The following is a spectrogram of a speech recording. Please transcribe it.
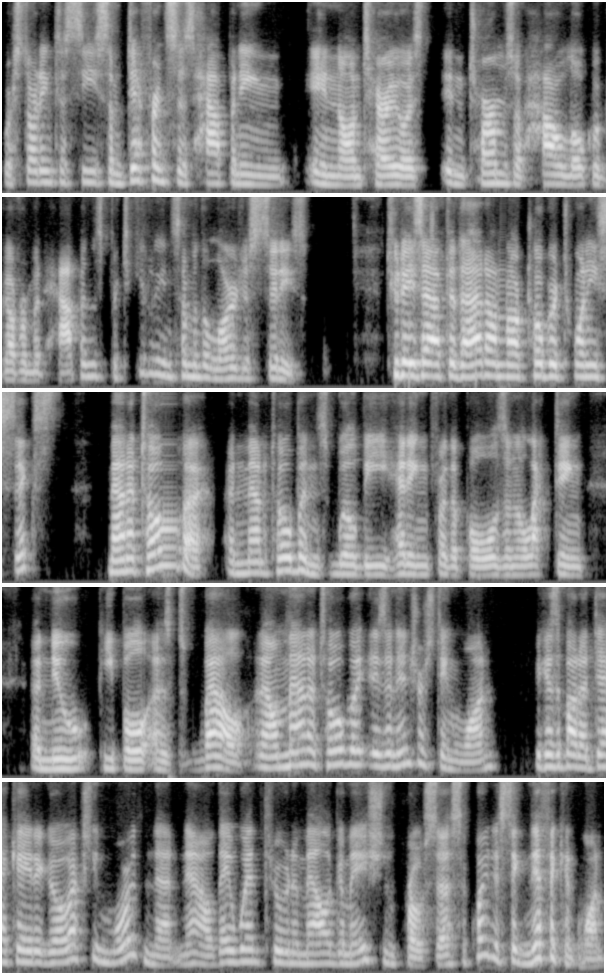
we're starting to see some differences happening in Ontario in terms of how local government happens, particularly in some of the largest cities. Two days after that, on October 26th, Manitoba and Manitobans will be heading for the polls and electing a new people as well. Now, Manitoba is an interesting one because about a decade ago, actually more than that now, they went through an amalgamation process, quite a significant one.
